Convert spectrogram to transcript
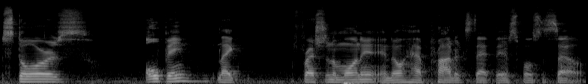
stores open like fresh in the morning and don't have products that they're supposed to sell.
